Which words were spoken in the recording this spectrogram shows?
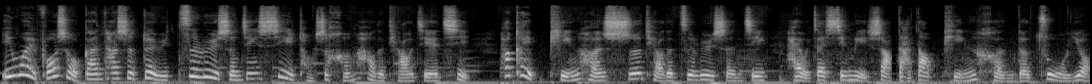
因为佛手柑它是对于自律神经系统是很好的调节器，它可以平衡失调的自律神经，还有在心理上达到平衡的作用。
